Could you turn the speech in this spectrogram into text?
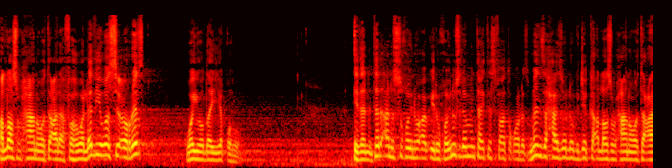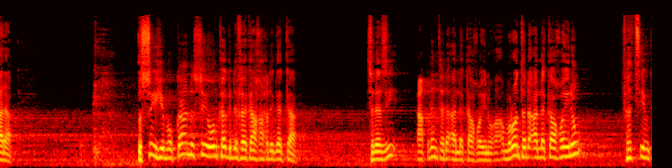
الله سبحانه وتعالى فهو الذي يوسع الرزق ويضيقه ኢዘ እንተ ንሱ ኮይኑ ኣብ ኢዱ ኮይኑ ስለምንታይ ተስፋ ትቆርፅ መን ዝሓዘሎ ብጀካ ኣላ ስብሓን ወተላ እሱ ይሂቡካ ንሱ እውን ከግድፈካ ክሕድገካ ስለዚ ዓቕሊ እንተ ኣለካ ኮይኑ ኣእምሮ እተ ኣለካ ኮይኑ ፈፂምካ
